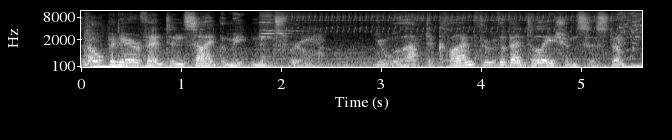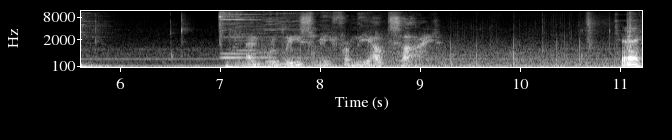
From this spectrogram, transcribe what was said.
an open air vent inside the maintenance room. You will have to climb through the ventilation system and release me from the outside. Okay.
